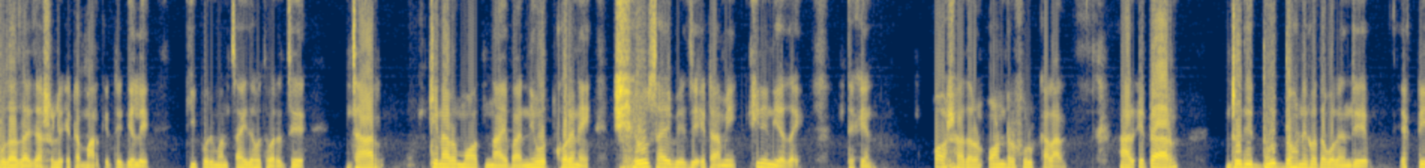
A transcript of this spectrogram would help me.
বোঝা যায় যে আসলে এটা মার্কেটে গেলে কি পরিমাণ চাহিদা হতে পারে, যে যার কেনার মত নাই বা নিয়ত করে নেই, সেও চাইবে যে এটা আমি কিনে নিয়ে যাই। দেখেন, অসাধারণ ওয়ান্ডারফুল কালার আর এটার যদি দুধ দহনের কথা বলেন যে, একটি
